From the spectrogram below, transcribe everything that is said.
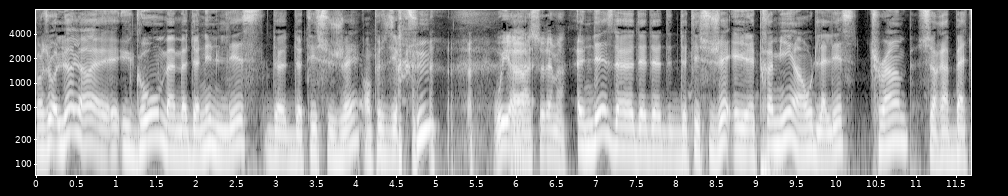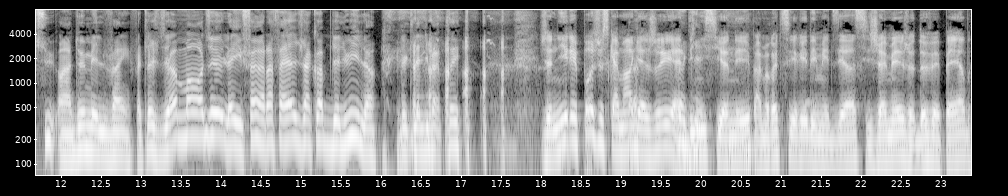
Bonjour. Là, là, euh, Hugo m'a donné une liste de, de, tes sujets. On peut se dire tu? oui, assurément. Une liste de, de, de, tes sujets et le premier en haut de la liste, Trump sera battu en 2020. Fait que là, je dis, oh mon Dieu, là, il fait un Raphaël Jacob de lui, là, avec la liberté. je n'irai pas jusqu'à m'engager à démissionner, à me retirer des médias si jamais je devais perdre.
